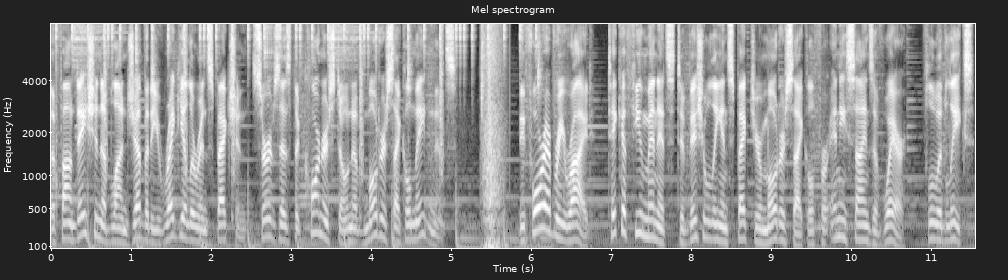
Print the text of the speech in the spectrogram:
the foundation of longevity regular inspection serves as the cornerstone of motorcycle maintenance. Before every ride, take a few minutes to visually inspect your motorcycle for any signs of wear, fluid leaks,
